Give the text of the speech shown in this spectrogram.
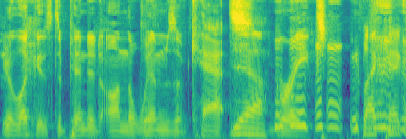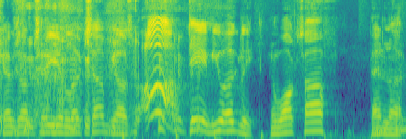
your luck is dependent on the whims of cats. Yeah. Great. Black cat comes up to you, looks up, goes, "Oh, damn, you ugly," and walks off. Bad luck.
